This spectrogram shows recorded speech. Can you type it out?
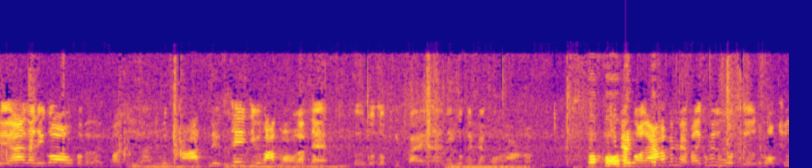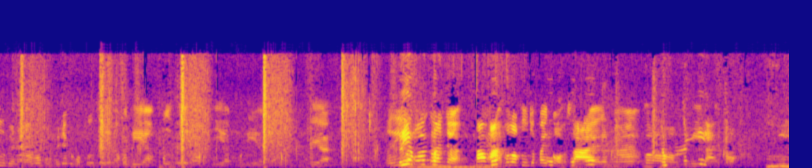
คฮะตอนนี้ก็กดไปเลยบางทีนะนี่เป็นพาร์ทหนึ่งให้จริงเป็นพาร์ทสองครับแต่เผลอกดลบคลิปไปนะนี่ก็เป็นแบบเกาะล้างครับก็ขออไม่ภัใช่ยแบบเกาะล้างครับเป็นแบบอะไรก็ไม่รู้ครับเดี๋ยวจะบอกชื่อไปนะเพราะผมไม่ได้เป็นคนเปิดเลยนะคนนี้อะเปิดเลยนะนี่ครับคนนี้นะโอเคฮะตอนนี้เราก็กำลังจะเป้าหมายพวกเราคือจะไปเกาะทรายกันนะฮะก็จะมีหลายเกาะนี่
